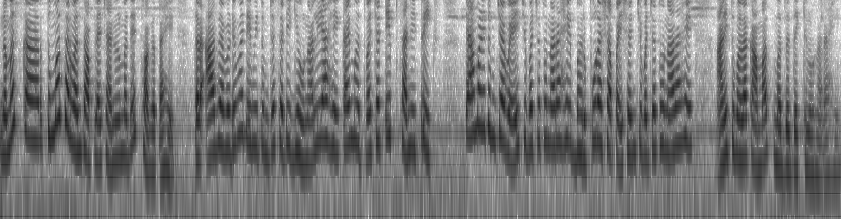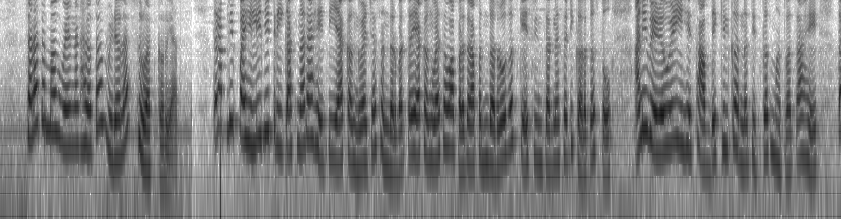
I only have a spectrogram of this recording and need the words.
नमस्कार तुम्हा सर्वांचं आपल्या चॅनलमध्ये स्वागत आहे. तर आज या व्हिडिओमध्ये मी तुमच्यासाठी घेऊन आली आहे काही महत्त्वाच्या टिप्स आणि ट्रिक्स. त्यामुळे तुमच्या वेळेची बचत होणार आहे भरपूर अशा पैशांची बचत होणार आहे आणि तुम्हाला कामात मदत देखील होणार आहे. चला तर मग वेळ न घालवता व्हिडिओला सुरुवात करूयात. तर आपली पहिली जी ट्रिक असणार आहे ती या कंगव्याच्या संदर्भात. तर या कंगव्याचा वापर तर आपण दररोजच केस विंचरण्यासाठी करत असतो. आणि वेळोवेळी हे साफ देखील करणं तितकंच महत्त्वाचं आहे. तर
